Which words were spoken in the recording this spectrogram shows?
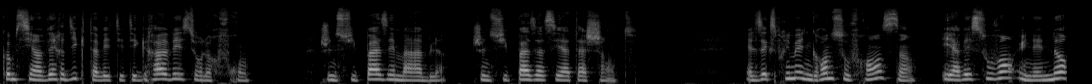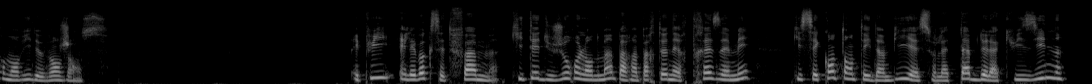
comme si un verdict avait été gravé sur leur front. Je ne suis pas aimable, je ne suis pas assez attachante. Elles exprimaient une grande souffrance et avaient souvent une énorme envie de vengeance. Et puis, elle évoque cette femme, quittée du jour au lendemain par un partenaire très aimé, qui s'est contenté d'un billet sur la table de la cuisine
